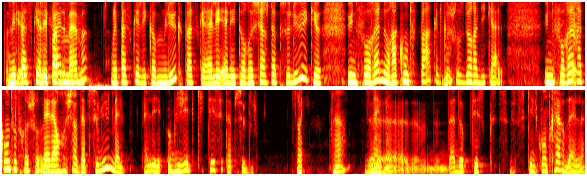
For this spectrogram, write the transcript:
Parce mais parce qu'elle n'est pas elle-même. Mais parce qu'elle est comme Luc, parce qu'elle est, elle est en recherche d'absolu et que une forêt ne raconte pas quelque mm. chose de radical. Une forêt raconte autre chose. Mais elle est en recherche d'absolu, mais elle, est obligée de quitter cet absolu. Oui. Hein D'adopter ce, ce, qui est le contraire d'elle.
